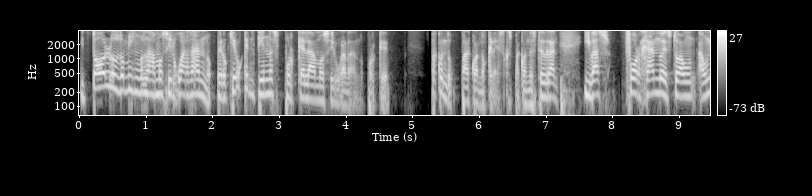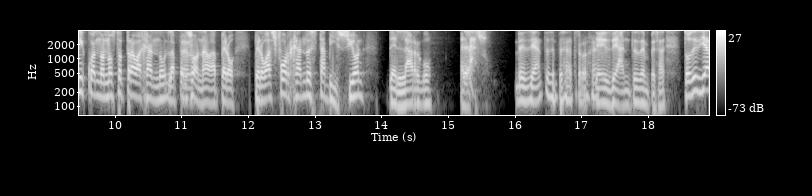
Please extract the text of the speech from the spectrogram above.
Y todos los domingos la vamos a ir guardando, pero quiero que entiendas por qué la vamos a ir guardando, porque para cuando, para cuando crezcas, para cuando estés grande. Y vas forjando esto aún, aún y cuando no está trabajando la persona, ¿va? pero, pero vas forjando esta visión de largo plazo Desde antes de empezar a trabajar. desde antes de empezar. Entonces ya,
